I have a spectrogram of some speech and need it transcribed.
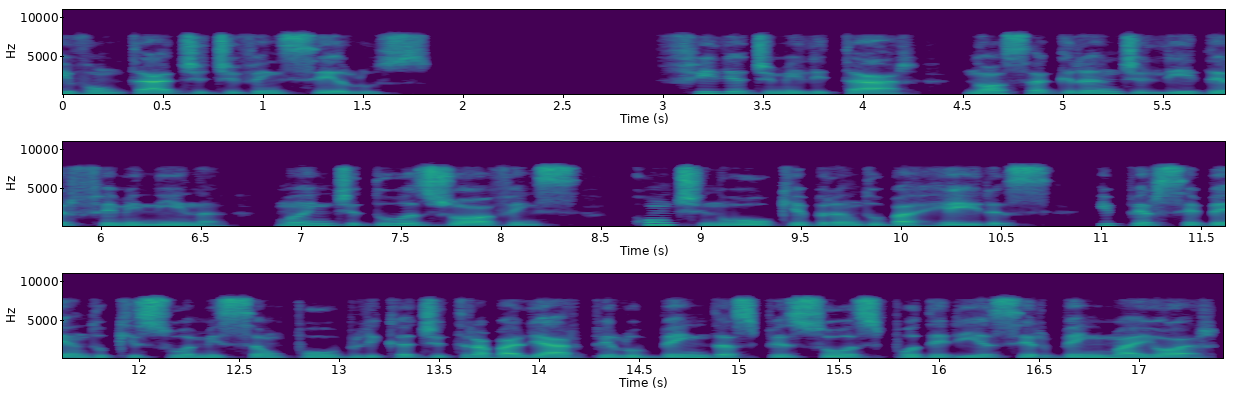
e vontade de vencê-los. Filha de militar, nossa grande líder feminina, mãe de duas jovens, continuou quebrando barreiras, e percebendo que sua missão pública de trabalhar pelo bem das pessoas poderia ser bem maior,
